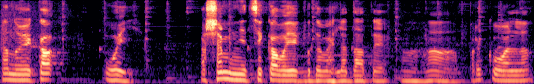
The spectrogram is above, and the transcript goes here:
А ну яка. Ой. А ще мені цікаво, як буде виглядати. Ага, прикольно.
